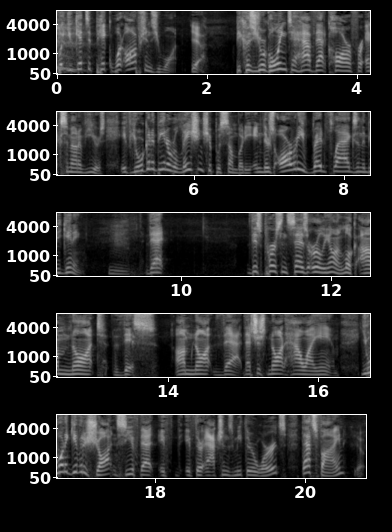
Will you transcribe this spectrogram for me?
but you get to pick what options you want Yeah. Because you're going to have that car for X amount of years. If you're going to be in a relationship with somebody and there's already red flags in the beginning hmm. that this person says early on, look, I'm not this. I'm not that. That's just not how I am. You want to give it a shot and see if that if if their actions meet their words. That's fine. Yep.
